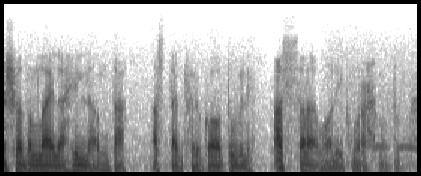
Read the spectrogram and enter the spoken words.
আসাদাল্লাহ আন্তা আস্তাক ফের কতুবলে আসসালামু আলাইকুম রহমতুল্লাহ।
